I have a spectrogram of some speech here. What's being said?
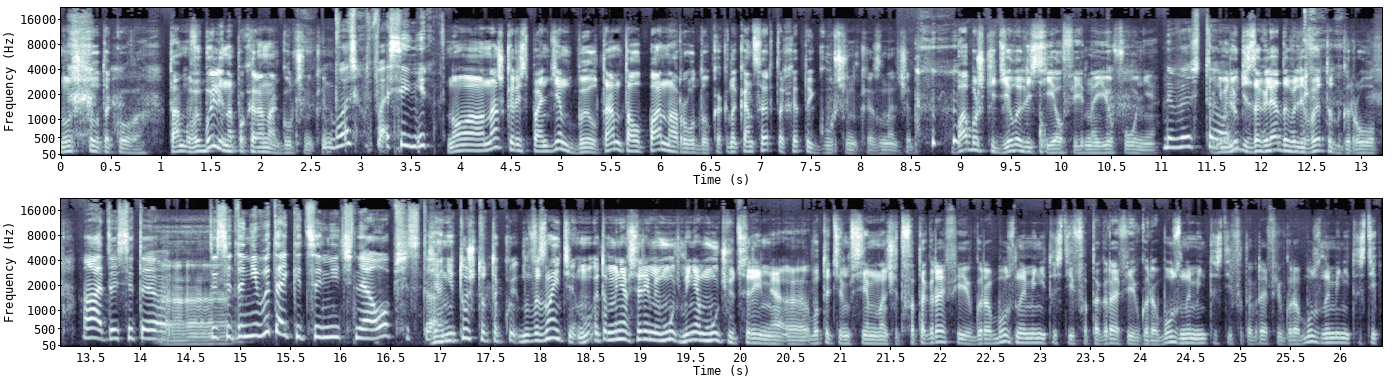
Ну что такого? Там вы были на похоронах Гурченко? Боже упаси, нет. Ну, а наш корреспондент был. Там толпа народу, как на концертах этой Гурченко, значит. Бабушки делали селфи на ее фоне. Да вы что? Люди заглядывали в этот гроб. А, то есть это, а... то есть это не вы такие циничные, а общество? Я не то, что такой... Ну, вы знаете, ну, это меня все время муч... меня мучают все время э, вот этим всем, значит, фотографии в гробу знаменитостей, фотографии в гробу знаменитостей, фотографии в гробу знаменитостей.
